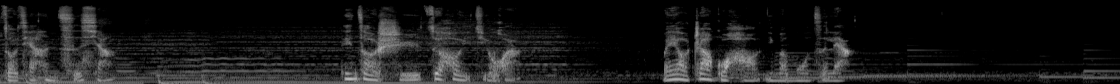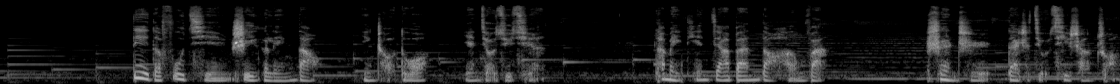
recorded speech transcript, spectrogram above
走前很慈祥，临走时最后一句话：“没有照顾好你们母子俩。”弟的父亲是一个领导，应酬多，烟酒俱全。他每天加班到很晚，甚至带着酒气上床。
